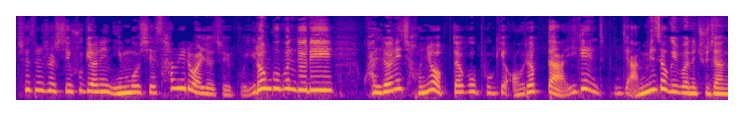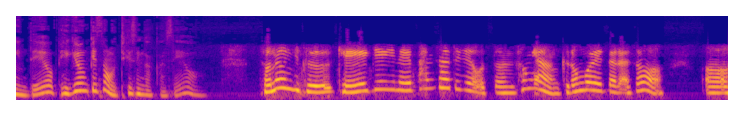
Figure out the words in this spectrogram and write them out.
최순실 씨 후견인 임모 씨의 사위로 알려져 있고 이런 부분들이 관련이 전혀 없다고 보기 어렵다. 이게 이제 안민석 의원의 주장인데요. 백 의원께서는 어떻게 생각하세요? 저는 그 개개인의 판사들의 어떤 성향 그런 거에 따라서 어,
